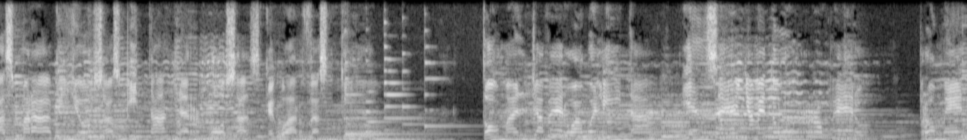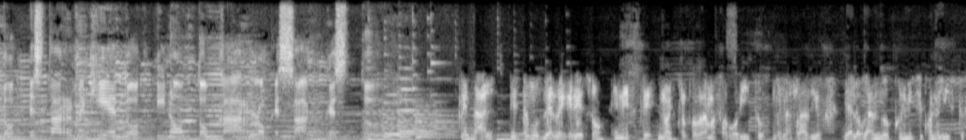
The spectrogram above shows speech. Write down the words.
Cosas maravillosas y tan hermosas que guardas tú. Toma el llavero, abuelita, y enséñame tu ropero. Prometo estarme quieto y no tocar lo que saques tú. ¿Qué tal? Estamos de regreso en este nuestro programa favorito de la radio, dialogando con mis psicoanalistas.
